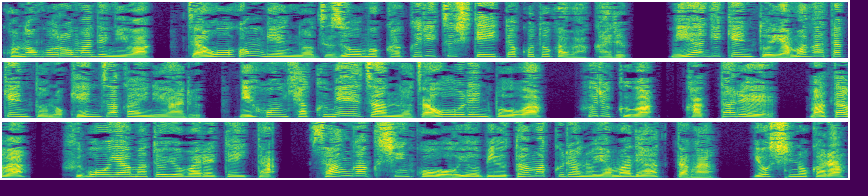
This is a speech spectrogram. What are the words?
この頃までには、蔵王権現の図像も確立していたことがわかる。宮城県と山形県との県境にある、日本百名山の蔵王連峰は、古くは、カッタレイ、または、不坊山と呼ばれていた、山岳信仰及び歌枕の山であったが、吉野から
